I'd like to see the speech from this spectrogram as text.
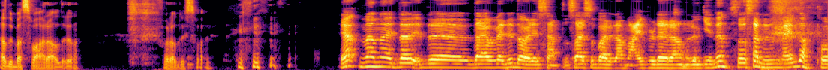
Ja, du bare svarer aldri, da. Får aldri svar. Ja, men eh, det, det, det er jo veldig dårlig sample size, så bare la meg vurdere analogien din. Så send en mail da på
